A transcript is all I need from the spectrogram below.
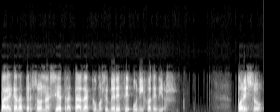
para que cada persona sea tratada como se merece un hijo de Dios. Por eso,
